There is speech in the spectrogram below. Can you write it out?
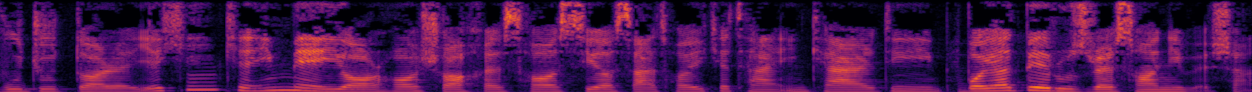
وجود داره. یکی این که این معیارها شاخصها سیاست هایی که تعیین کردیم باید به روز رسانی بشن.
